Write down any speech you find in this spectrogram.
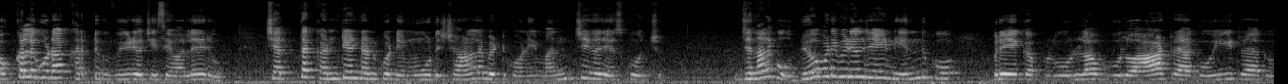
ఒక్కళ్ళు కూడా కరెక్ట్గా వీడియో చేసేవాళ్ళు లేరు. చెత్త కంటెంట్ అనుకోండి మూడు ఛానల్ పెట్టుకొని మంచిగా చేసుకోవచ్చు. జనాలకు ఉపయోగపడే వీడియోలు చేయండి. ఎందుకు? బ్రేకప్లు లవ్లు ఆ ట్రాకు ఈ ట్రాకు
